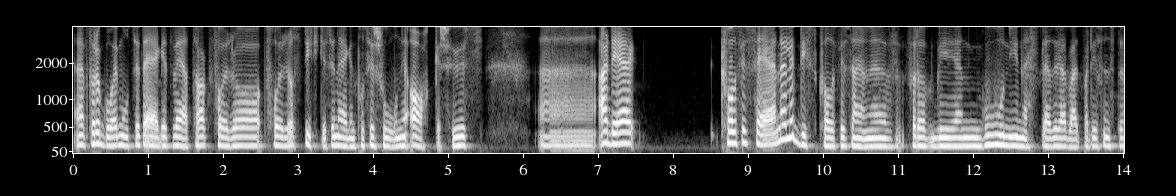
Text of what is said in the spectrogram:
eh, for å gå imot sitt eget vedtak for å, for å styrke sin egen posisjon i Akershus. Er det kvalifiserende eller diskvalifiserende for å bli en god ny nestleder i Arbeiderpartiet, syns du?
